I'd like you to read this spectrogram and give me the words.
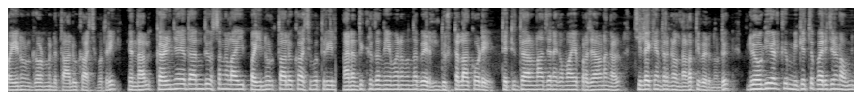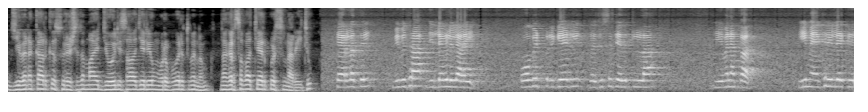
പയ്യന്നൂർ ഗവൺമെന്റ് താലൂക്ക് ആശുപത്രി. എന്നാൽ കഴിഞ്ഞ ഏതാനും ദിവസങ്ങളായി പയ്യന്നൂർ താലൂക്ക് ആശുപത്രിയിൽ അനധികൃത നിയമനം എന്ന പേരിൽ ദുഷ്ടലാക്കോടെ തെറ്റിദ്ധാരണാജനകമായ പ്രചാരണങ്ങൾ ചില കേന്ദ്രങ്ങൾ നടത്തിവരുന്നുണ്ട് രോഗികൾക്ക് മികച്ച പരിചരണവും ജീവനക്കാർക്ക് സുരക്ഷിതമായ ജോലി സാഹചര്യവും ഉറപ്പുവരുത്തുമെന്നും നഗരസഭാ ചെയർപേഴ്സൺ അറിയിച്ചു. കേരളത്തിൽ വിവിധ ജില്ലകളിലായി കോവിഡ് ബ്രിഗേഡിൽ രജിസ്റ്റർ ചെയ്തിട്ടുള്ള ജീവനക്കാർ ഈ മേഖലയിലേക്ക്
